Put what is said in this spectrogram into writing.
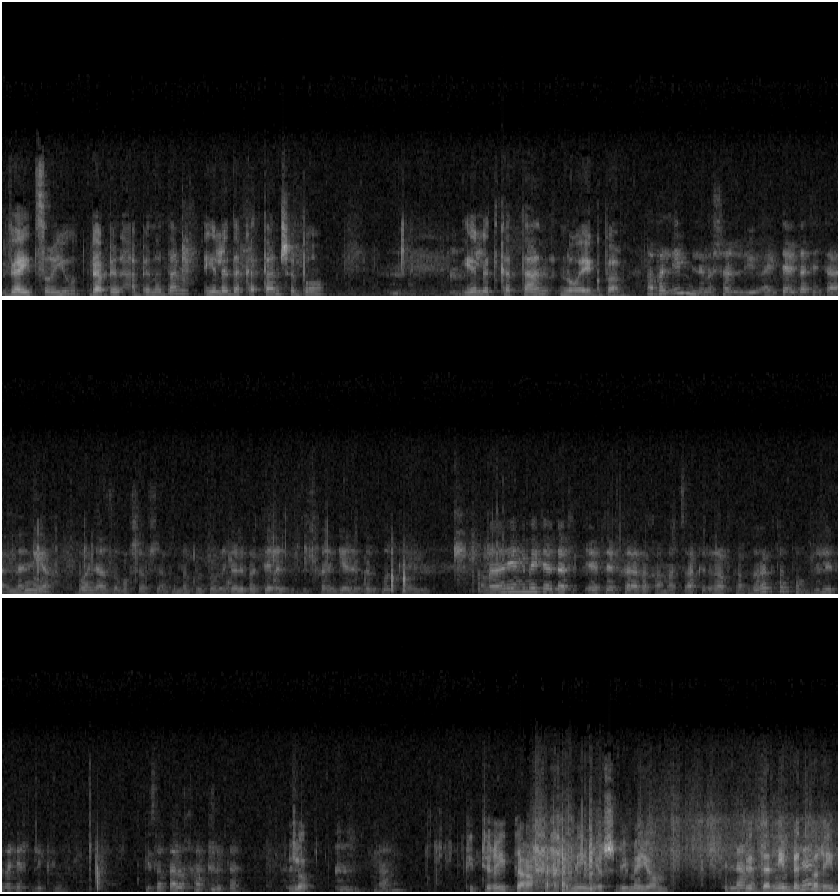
והיצריות, והבן אדם, ילד הקטן שבו, ילד קטן נוהג בם. אבל אם למשל הייתה יודעת את ה... נניח, בואי נעזוב עכשיו שאת אומרת באותו רגע לבטל את זה, זה צריכה להגיע לדרגות כאלה. אבל נניח אם הייתי יודעת היטב את ההלכה, מצאה רב קו, זורקת אותו בלי להתרגש בלי כלום. כי זאת הלכה פשוטה. לא. למה? כי תראי את החכמים יושבים היום? ודנים כן, בדברים.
